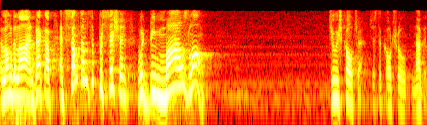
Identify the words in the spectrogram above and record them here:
along the line, back up. And sometimes the procession would be miles long. Jewish culture, just a cultural nugget.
